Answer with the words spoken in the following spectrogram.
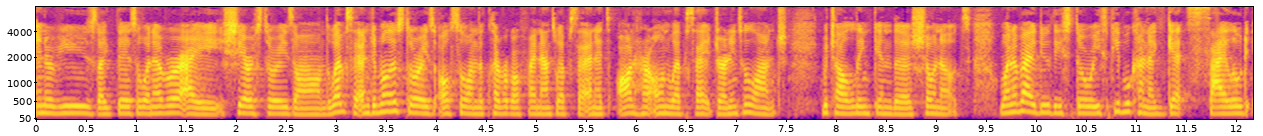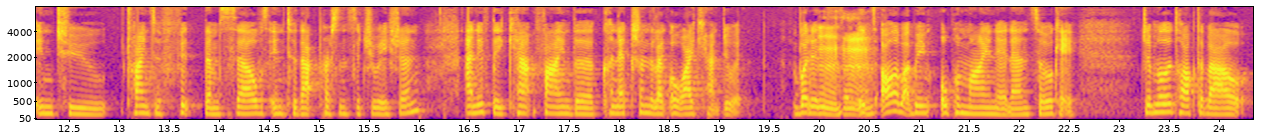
interviews like this, or whenever I share stories on the website, and Jamila's story is also on the Clever Girl Finance website, and it's on her own website, Journey to Launch, which I'll link in the show notes. Whenever I do these stories, people kind of get siloed into trying to fit themselves into that person's situation, and if they can't find the connection, they're like, "Oh, I can't do it." But it's mm-hmm. it's all about being open minded, and so okay, Jamila talked about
